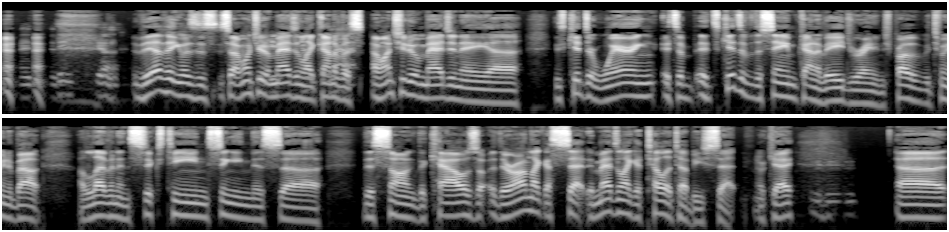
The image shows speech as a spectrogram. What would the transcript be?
I, think uh, The other thing was, this, so I want you to imagine like kind of a, I want you to imagine a, uh, these kids are wearing, it's a, it's kids of the same kind of age range, probably between about 11 and 16 singing this, uh, this song, The Cows. They're on like a set. Imagine like a Teletubbies set. Okay. Uh,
